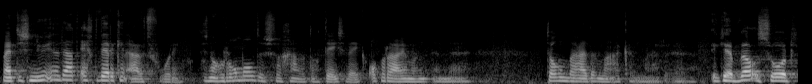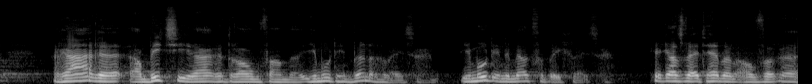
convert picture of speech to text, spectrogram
Maar het is nu inderdaad echt werk in uitvoering. Het is nog rommel, dus we gaan het nog deze week opruimen en eh, toonbaarder maken. Maar, eh, Ik heb wel een soort rare ambitie, rare droom van je moet in Bunne geweest zijn. Je moet in de melkfabriek geweest zijn. Kijk, als wij het hebben over, eh,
